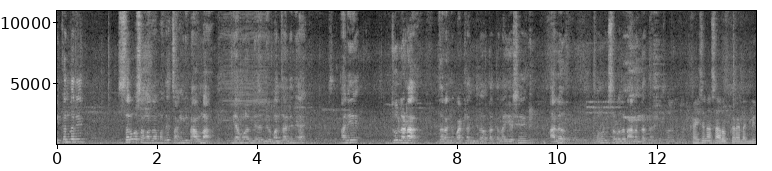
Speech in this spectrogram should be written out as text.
एकंदरीत सर्व समाजामध्ये चांगली भावना यामुळे निर्माण झालेली आहे. आणि जो लढा जरांगी पाटलांनी दिला होता त्याला यश आलं. म्हणून सर्वजण आनंदात आहे काही जण असा आरोप करायला लागलेत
